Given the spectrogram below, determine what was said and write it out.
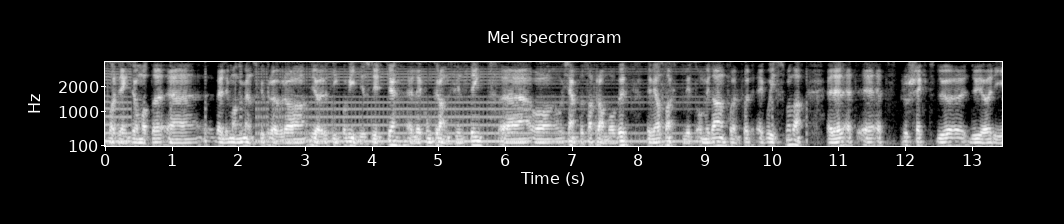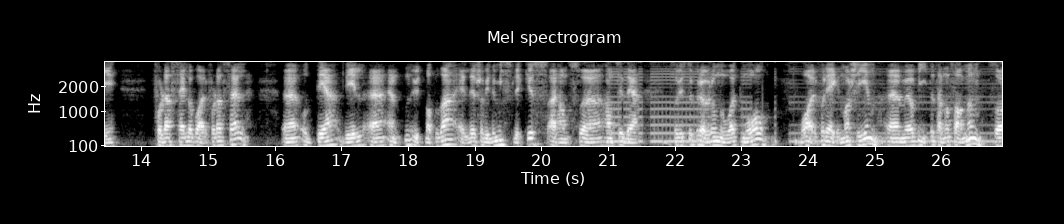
Han snakker egentlig om at uh, veldig mange mennesker prøver å gjøre ting på viljestyrke eller konkurranseinstinkt uh, og, og kjempe seg framover. Det vi har snakket litt om i dag, en form for egoisme. da, Eller et, et prosjekt du, du gjør i for deg selv og bare for deg selv. Eh, og det vil eh, enten utmatte deg, eller så vil du mislykkes, er hans, eh, hans idé. Så hvis du prøver å nå et mål bare for egen maskin med å bite tenna sammen, så,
